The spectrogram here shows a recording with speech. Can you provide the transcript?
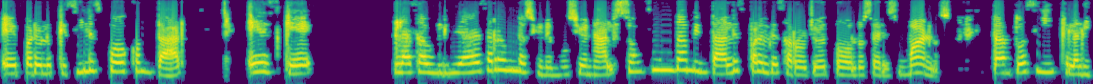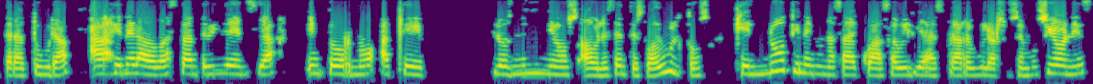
eh, pero lo que sí les puedo contar es que las habilidades de regulación emocional son fundamentales para el desarrollo de todos los seres humanos, tanto así que la literatura ha generado bastante evidencia en torno a que los niños, adolescentes o adultos que no tienen unas adecuadas habilidades para regular sus emociones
